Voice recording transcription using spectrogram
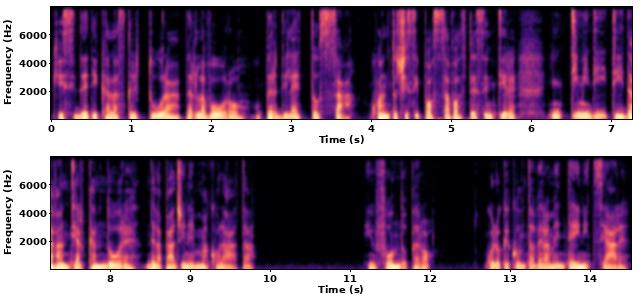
Chi si dedica alla scrittura per lavoro o per diletto sa quanto ci si possa a volte sentire intimiditi davanti al candore della pagina immacolata. In fondo, però, quello che conta veramente è iniziare.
